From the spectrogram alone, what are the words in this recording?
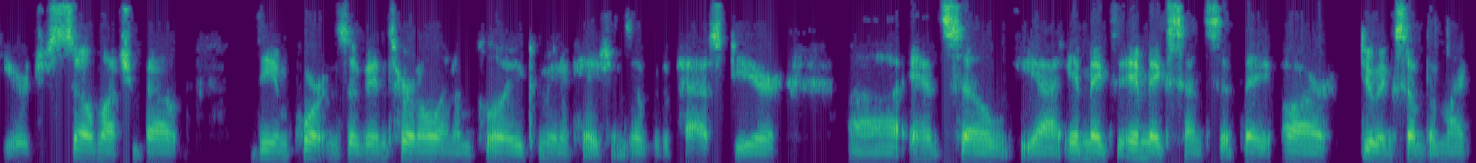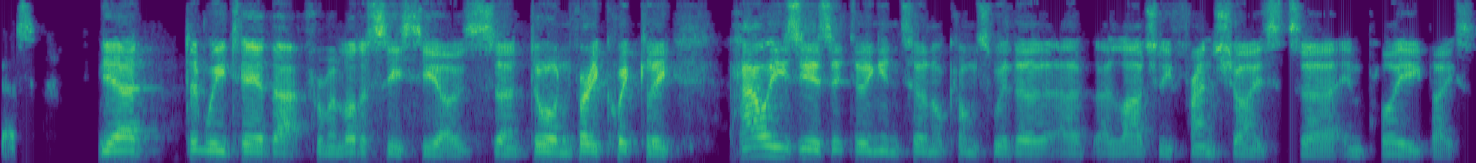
hear just so much about the importance of internal and employee communications over the past year, uh, and so yeah, it makes it makes sense that they are doing something like this. Yeah, we'd hear that from a lot of CCOs. Uh, Dawn, very quickly, how easy is it doing internal comms with a, a, a largely franchised uh, employee base?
